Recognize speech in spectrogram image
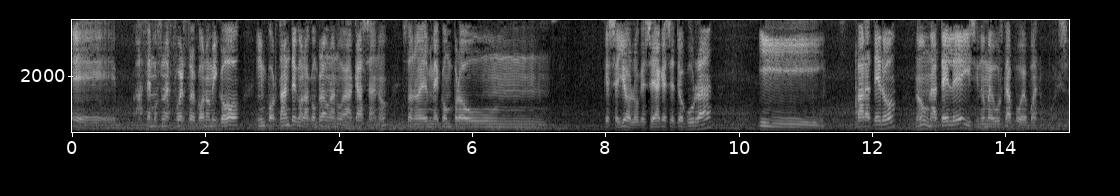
eh, hacemos un esfuerzo económico importante con la compra de una nueva casa, ¿no? Esto no es me compro un, qué sé yo, lo que sea que se te ocurra y baratero, ¿no? Una tele y si no me gusta, pues bueno, pues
